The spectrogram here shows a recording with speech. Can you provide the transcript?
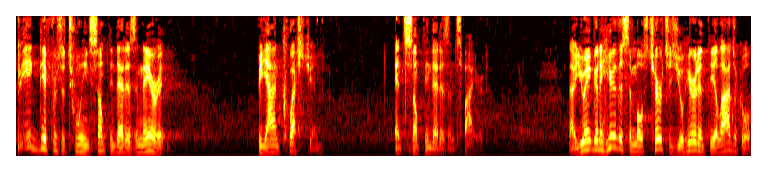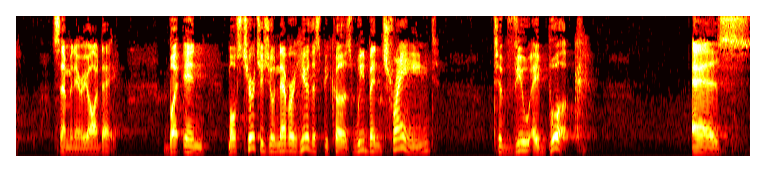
big difference between something that is inerrant beyond question and something that is inspired. Now, you ain't going to hear this in most churches. You'll hear it in theological seminary all day. But in most churches, you'll never hear this because we've been trained to view a book as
